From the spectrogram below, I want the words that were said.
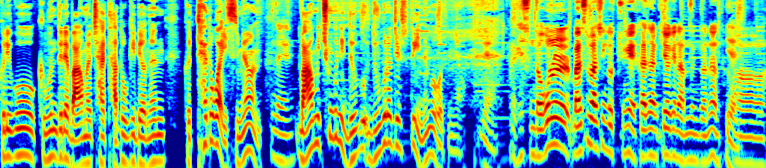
그리고 그분들의 마음을 잘 다독이려는 그 태도가 있으면 네. 마음이 충분히 누, 누그러질 수도 있는 거거든요. 예. 알겠습니다. 오늘 말씀하신 것 중에 가장 기억에 남는 거는 예. 어,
